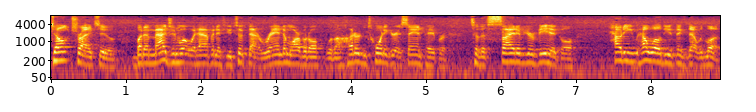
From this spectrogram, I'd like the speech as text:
Don't try to, but imagine what would happen if you took that random orbital with 120 grit sandpaper to the side of your vehicle. How do you, how well do you think that would look?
